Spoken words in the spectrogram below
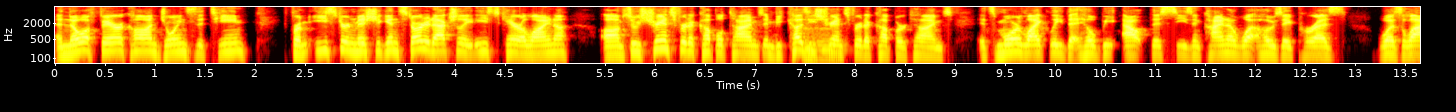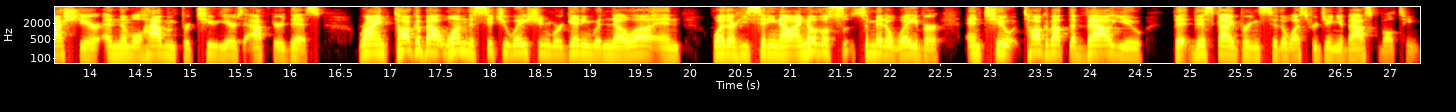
And Noah Farrakhan joins the team from Eastern Michigan, started actually at East Carolina. Um, so he's transferred a couple times. And because he's mm-hmm. transferred a couple times, it's more likely that he'll be out this season, kind of what Jose Perez was last year. And then we'll have him for two years after this. Ryan, talk about one, the situation we're getting with Noah and whether he's sitting out. I know they'll submit a waiver. And two, talk about the value that this guy brings to the West Virginia basketball team.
